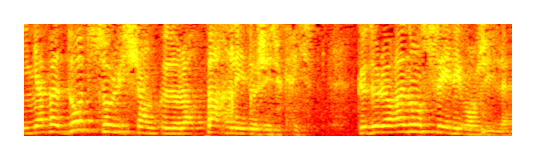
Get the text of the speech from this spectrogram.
il n'y a pas d'autre solution que de leur parler de Jésus-Christ, que de leur annoncer l'Évangile.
